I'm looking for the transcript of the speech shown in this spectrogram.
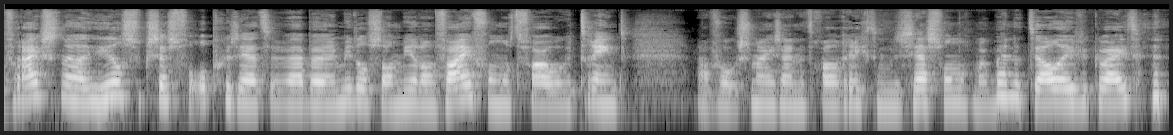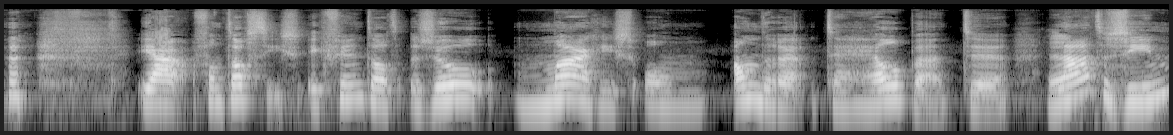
vrij snel heel succesvol opgezet. We hebben inmiddels al meer dan 500 vrouwen getraind. Nou, volgens mij zijn het er al richting de 600, maar ik ben de tel even kwijt. ja, fantastisch. Ik vind dat zo magisch om anderen te helpen, te laten zien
